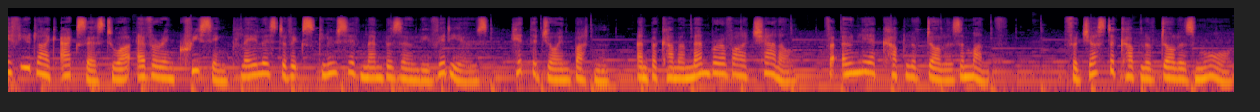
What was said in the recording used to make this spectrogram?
If you'd like access to our ever increasing playlist of exclusive members only videos, hit the join button and become a member of our channel for only a couple of dollars a month. For just a couple of dollars more,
